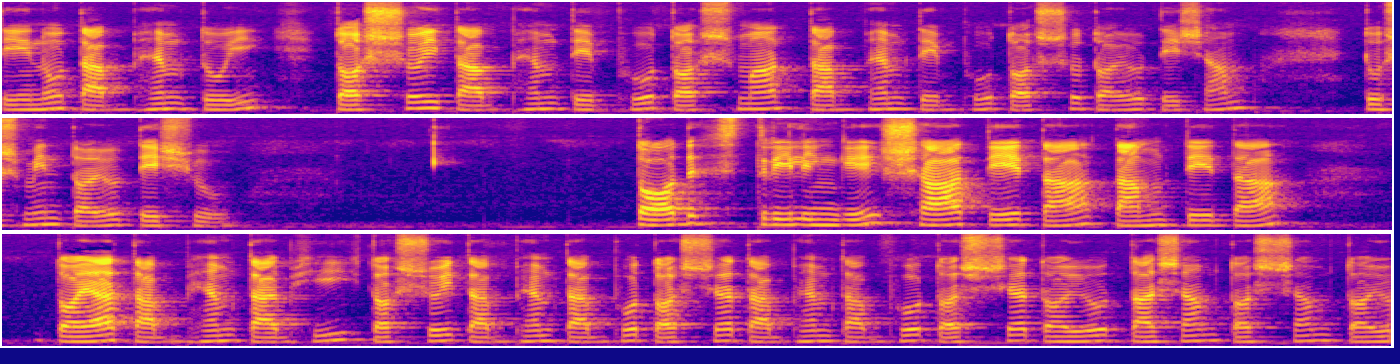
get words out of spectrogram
তেন তাভ্যাম, তৈ তস্যই তাভ্যাম, তেভ্য, তস্মাৎ, তাভ্যাম, তেভ্য, তস্য, তয়, তেষাম, তস্মিন, তয়, তেষু। তদ, স্ত্রীলিঙ্গে, সা, তে, তা, তাম, তে, তা তয়া তাভ্যাম তাভি তস্যই তাভ্যাম তাভ্য তস্য তাভ্যাম তাভ্য তস্য তয় তাসাম তস্যাম তয়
